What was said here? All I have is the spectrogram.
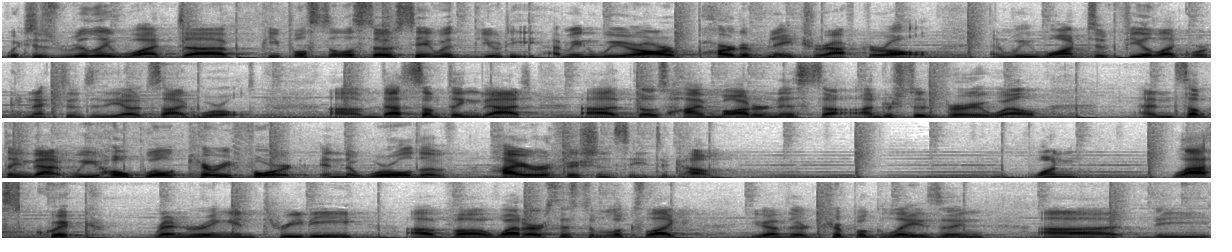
which is really what uh, people still associate with beauty. I mean, we are part of nature after all, and we want to feel like we're connected to the outside world. Um, that's something that uh, those high modernists uh, understood very well and something that we hope will carry forward in the world of higher efficiency to come. One last quick rendering in 3D of uh, what our system looks like. You have their triple glazing, uh, the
